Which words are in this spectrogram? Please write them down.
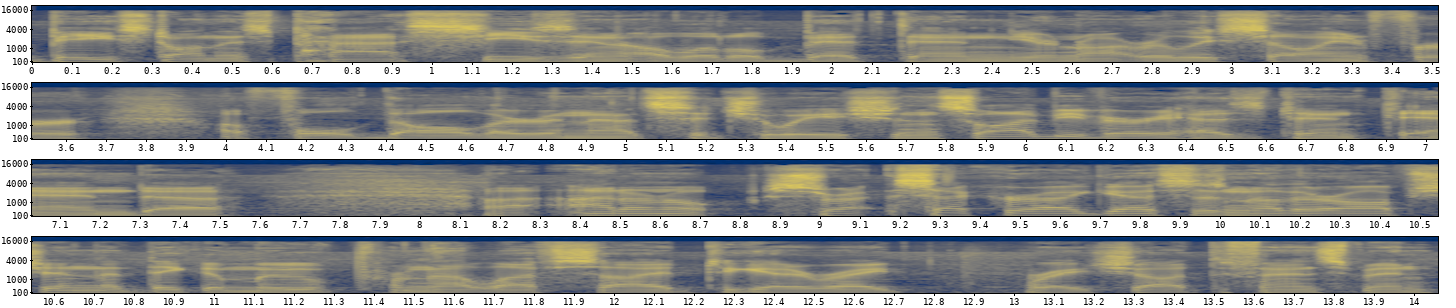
based on this past season a little bit, and you're not really selling for a full dollar in that situation. So I'd be very hesitant, and uh, I don't know. Sekera, I guess, is another option that they can move from that left side to get a right right shot defenseman.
